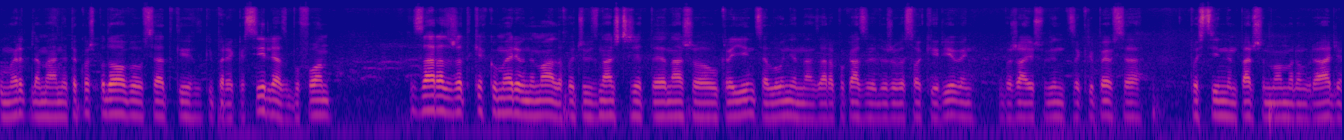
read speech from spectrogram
кумир для мене. Також подобався такий голкіпер Касілля, з Буфон. Зараз вже таких кумирів немає, хочу відзначити нашого українця Луніна. Зараз показує дуже високий рівень. Бажаю, щоб він закріпився постійним першим номером в реалі.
